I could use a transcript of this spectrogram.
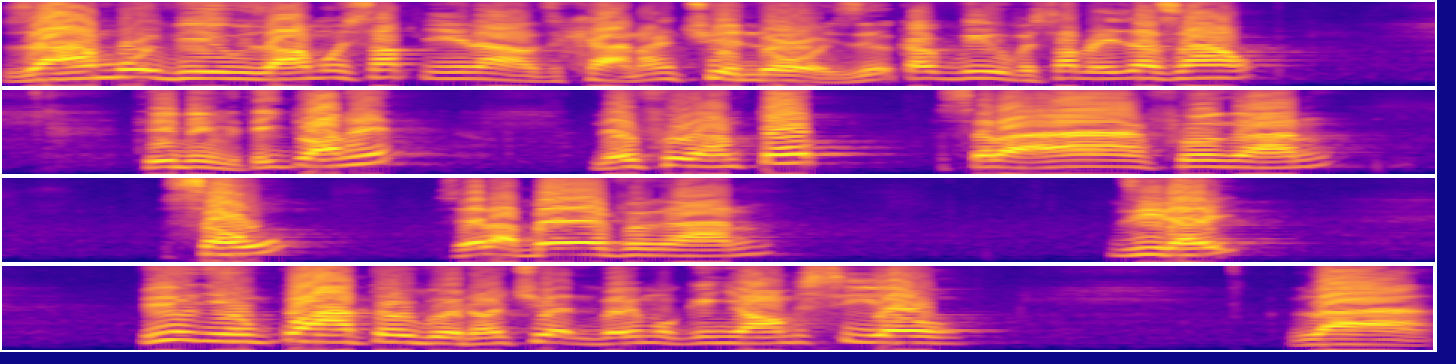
giá mỗi view, giá mỗi sub như thế nào thì khả năng chuyển đổi giữa các view và sub đấy ra sao? Thì mình phải tính toán hết. Nếu phương án tốt sẽ là a, phương án xấu sẽ là b, phương án gì đấy? Ví dụ như hôm qua tôi vừa nói chuyện với một cái nhóm CEO là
